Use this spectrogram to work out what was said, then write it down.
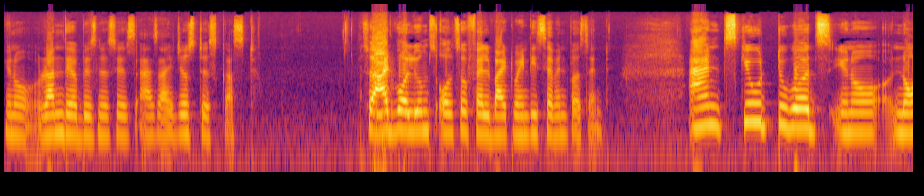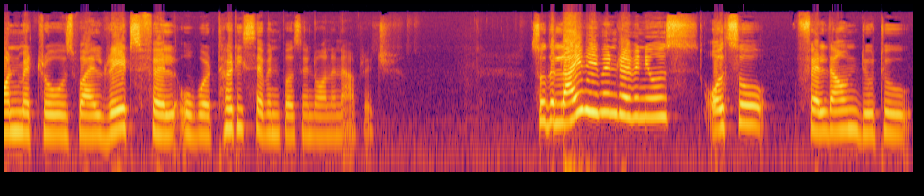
you know run their businesses as I just discussed. So, ad volumes also fell by 27 percent and skewed towards you know non metros while rates fell over 37 percent on an average. So, the live event revenues also fell down due to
